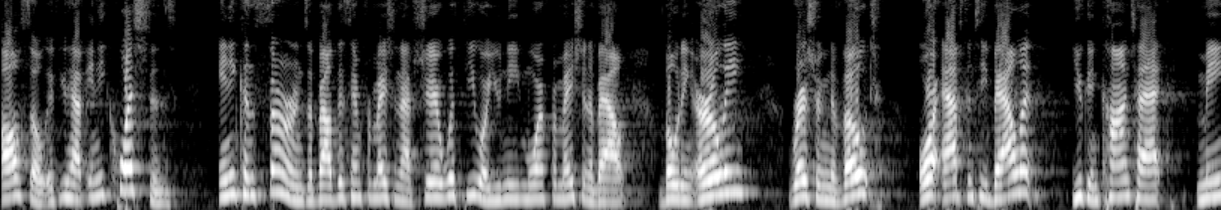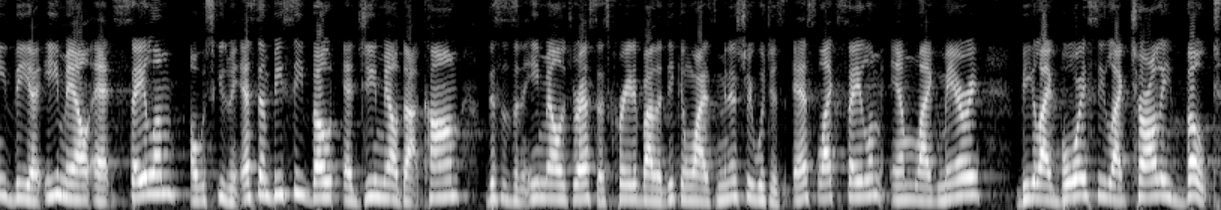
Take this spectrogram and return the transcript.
Also, if you have any questions, any concerns about this information I've shared with you, or you need more information about voting early, registering to vote, or absentee ballot, you can contact me via email at salem, oh, excuse me, smbcvote at gmail.com. This is an email address that's created by the Deacon Wives Ministry, which is S like Salem, M like Mary, B like boy, C like Charlie, vote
